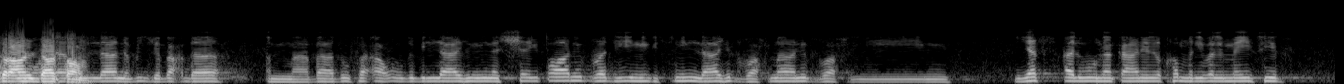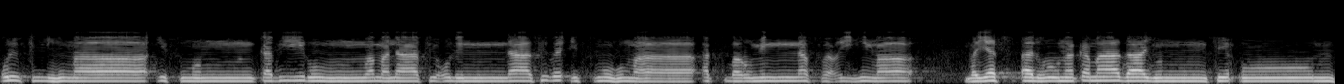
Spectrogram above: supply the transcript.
أما بعد فأعوذ بالله من الشيطان الرجيم. بسم الله الرحمن الرحيم. يسألونك عن الخمر والميسر. قل فيهما إثم كبير ومنافع للناس وإثمهما أكبر من نفعهما. ويسألونك ماذا ينفقون.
